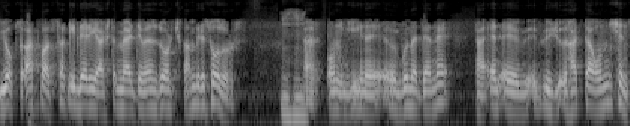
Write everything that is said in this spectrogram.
Yoksa atmazsak ileri yaşta merdiven zor çıkan birisi oluruz. Hı hı. Yani onun yine bu nedenle yani, e, vücu- hatta onun için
